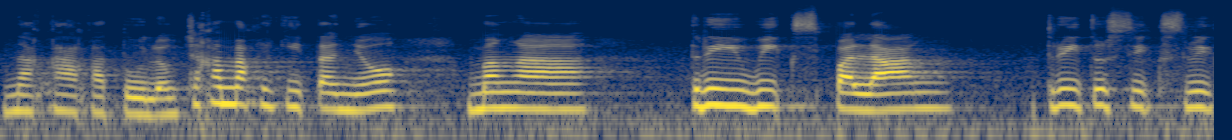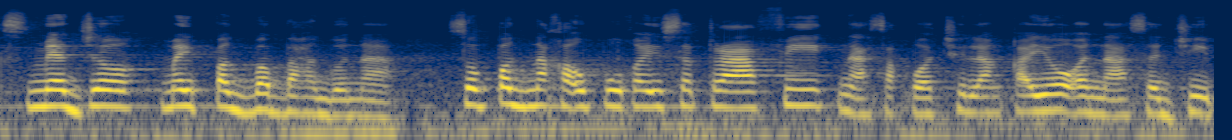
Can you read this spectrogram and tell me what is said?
nakakatulong. Tsaka makikita nyo, mga 3 weeks pa lang, 3 to 6 weeks, medyo may pagbabago na. So pag nakaupo kayo sa traffic, nasa kotse lang kayo o nasa jeep,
